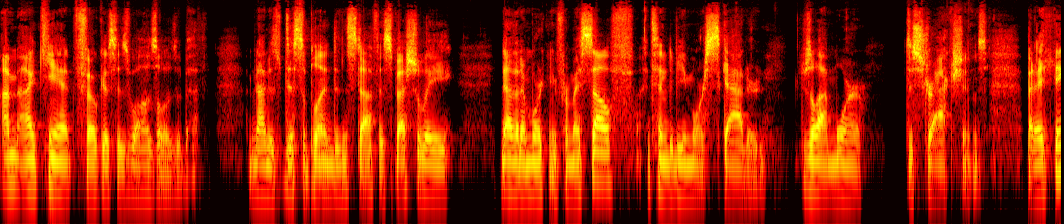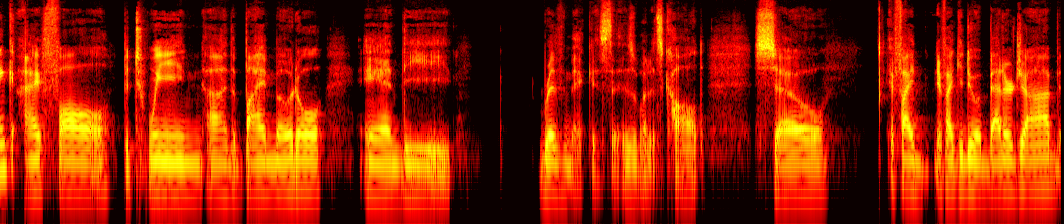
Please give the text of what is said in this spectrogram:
I'm I can't focus as well as Elizabeth. I'm not as disciplined and stuff, especially now that I'm working for myself. I tend to be more scattered. There's a lot more distractions. But I think I fall between uh, the bimodal and the rhythmic is, is what it's called. So if I if I could do a better job,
